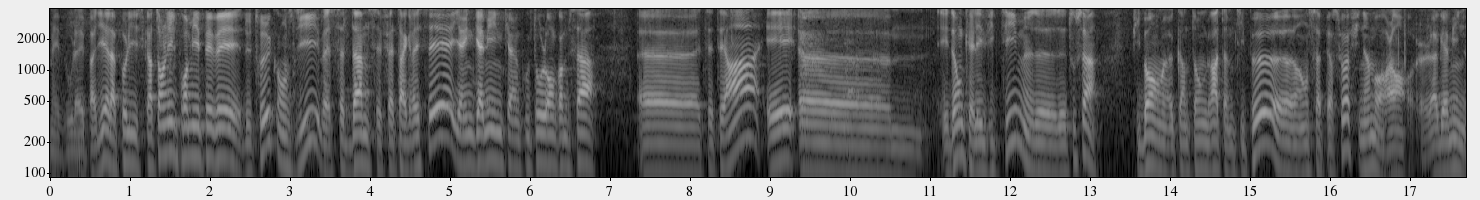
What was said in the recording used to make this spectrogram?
Mais vous l'avez pas dit à la police. Quand on lit le premier PV du truc, on se dit, ben, cette dame s'est faite agresser, il y a une gamine qui a un couteau long comme ça, euh, etc. Et, euh, et donc elle est victime de, tout ça. Puis bon, quand on gratte un petit peu, euh, on s'aperçoit finalement. Alors la gamine,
